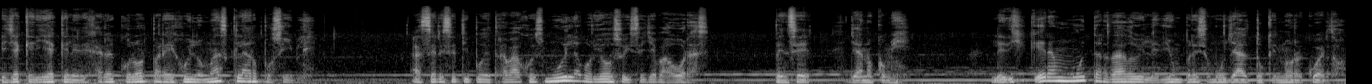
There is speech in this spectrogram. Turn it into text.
Ella quería que le dejara el color parejo y lo más claro posible. Hacer ese tipo de trabajo es muy laborioso y se lleva horas. Pensé, ya no comí. Le dije que era muy tardado y le di un precio muy alto que no recuerdo,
